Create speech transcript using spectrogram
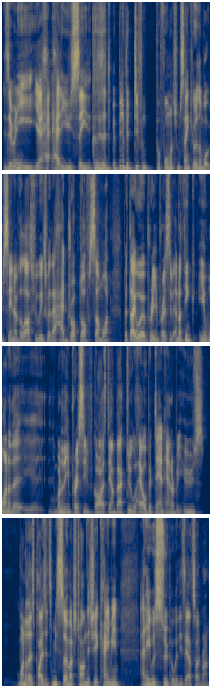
is there any? Yeah, how, how do you see? Because this is a, a bit of a different performance from St Kilda than what we've seen over the last few weeks, where they had dropped off somewhat, but they were pretty impressive. And I think you know, one of the uh, one of the impressive guys down back, Dougal Howard, but Dan Hannebery who's one of those players that's missed so much time this year, came in and he was super with his outside run.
